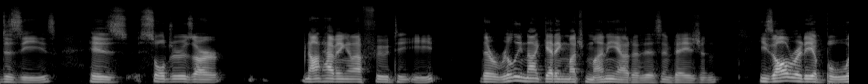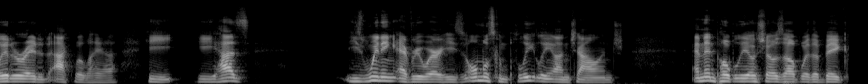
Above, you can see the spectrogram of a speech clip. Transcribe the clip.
disease. His soldiers are not having enough food to eat. They're really not getting much money out of this invasion. He's already obliterated Aquileia. He he has he's winning everywhere. He's almost completely unchallenged. And then Pope Leo shows up with a big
